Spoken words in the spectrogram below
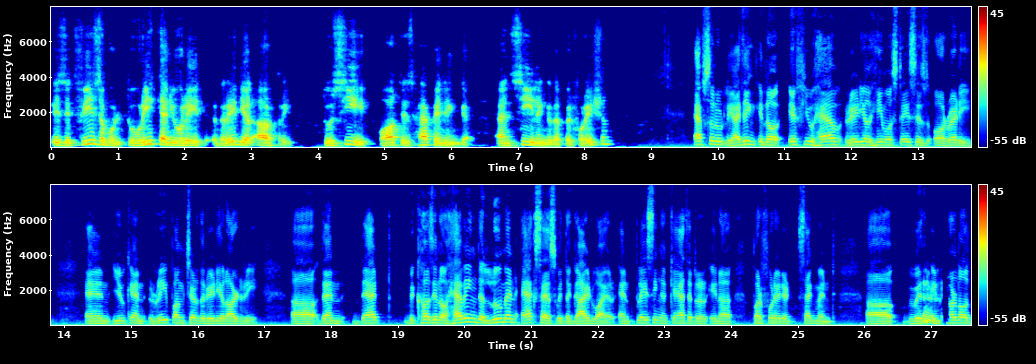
is it feasible to recannulate the radial artery to see what is happening and sealing the perforation? Absolutely. I think, you know, if you have radial hemostasis already and you can repuncture the radial artery, uh, then that, because, you know, having the lumen access with the guide wire and placing a catheter in a perforated segment uh, with internal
